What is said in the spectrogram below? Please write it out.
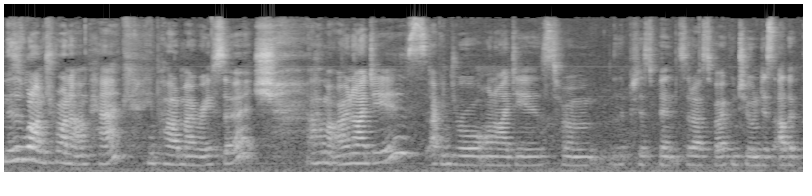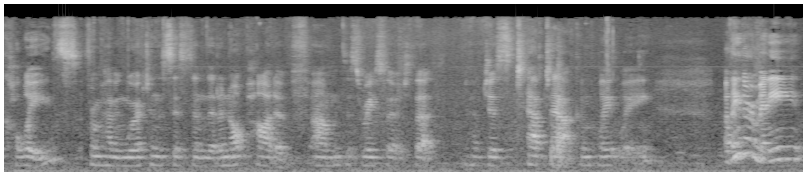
This is what I'm trying to unpack in part of my research. I have my own ideas. I can draw on ideas from the participants that I've spoken to and just other colleagues from having worked in the system that are not part of um, this research that have just tapped out completely. I think there are many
